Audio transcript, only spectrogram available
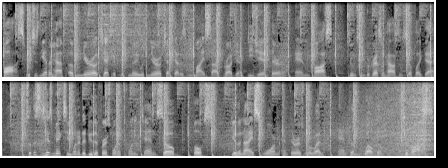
Boss, which is the other half of Neurotech. If you're familiar with Neurotech, that is my side project, DJ Anthera, and Boss doing some progressive house and stuff like that. So this is his mix. He wanted to do the first one of 2010. So, folks, give a nice, warm Anthera's Worldwide Anthem welcome to Boss.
